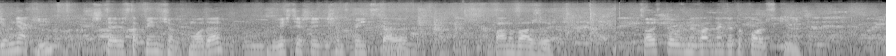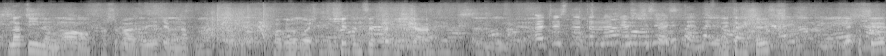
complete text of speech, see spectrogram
Ziemniaki 450 młode, 265 stare. Pan waży. Coś porównywalnego do Polski. Platinum, o proszę bardzo, jedziemy na po grubości. 720 Ale to jest na ten nawias super, ten. najtańszy. Ile kosztuje?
